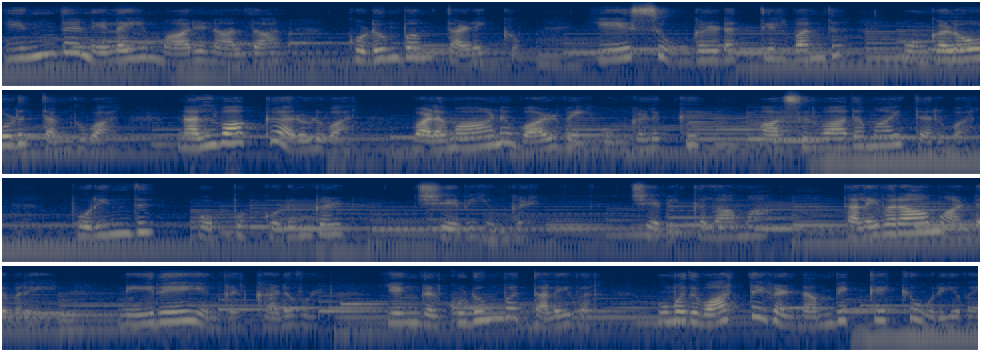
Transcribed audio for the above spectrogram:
இந்த நிலை மாறினால்தான் குடும்பம் தழைக்கும். இயேசு உங்களிடத்தில் வந்து உங்களோடு தங்குவார் நல்வாக்கு அருளுவார் வளமான வாழ்வை உங்களுக்கு ஆசிர்வாதமாய் தருவார். புரிந்து ஒப்புக்கொடுங்கள் செவியுங்கள் செபிக்கலாமா? தலைவராம் ஆண்டவரே நீரே எங்கள் கடவுள். எங்கள் குடும்ப தலைவர் உமது வார்த்தைகள் நம்பிக்கைக்கு உரியவை.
